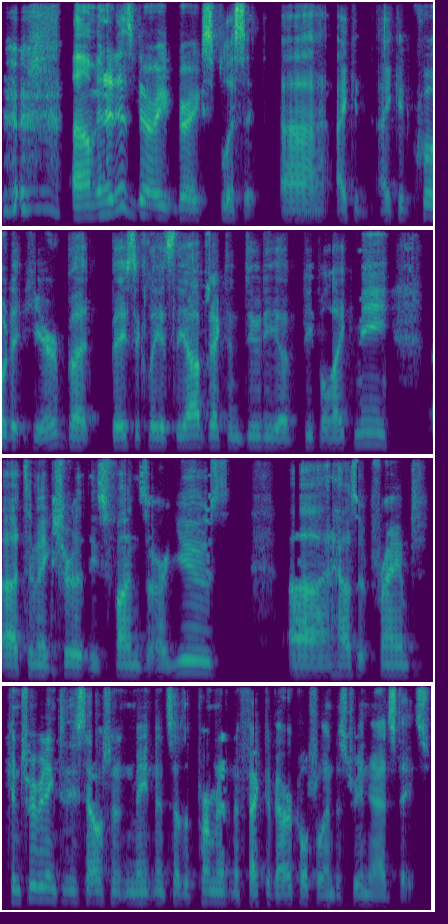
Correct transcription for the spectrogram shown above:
um, and it is very, very explicit. Uh, I could I could quote it here, but basically it's the object and duty of people like me uh, to make sure that these funds are used. Uh, how's it framed? Contributing to the establishment and maintenance of the permanent and effective agricultural industry in the United States.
